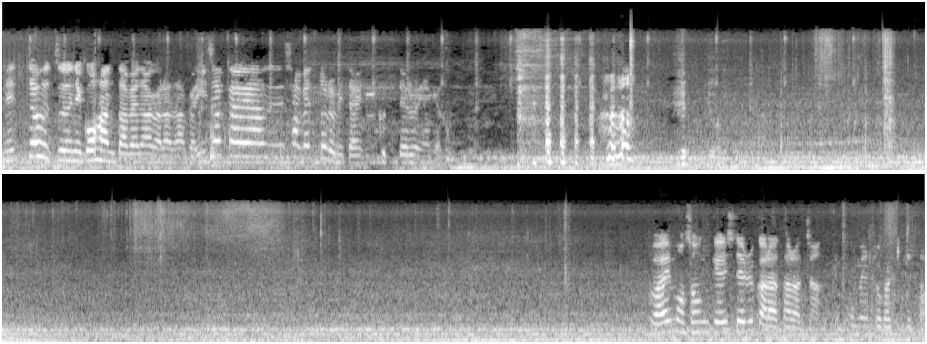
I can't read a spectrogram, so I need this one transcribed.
めっちゃ普通にご飯食べながら、なんか居酒屋で喋っとるみたいに食ってるんやけど。ワイも尊敬してるから、タラちゃんってコメントが来てた。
